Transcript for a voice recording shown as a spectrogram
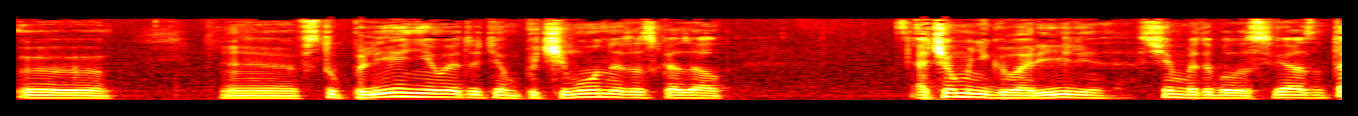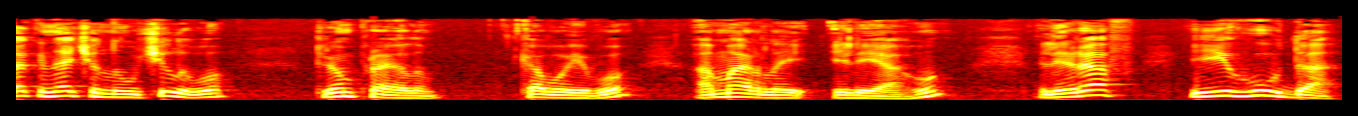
э, э, вступления в эту тему, почему он это сказал, о чем они говорили, с чем это было связано. Так иначе он научил его трем правилам. Кого его? Амарлей Ильягу, Лераф и Игуда,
